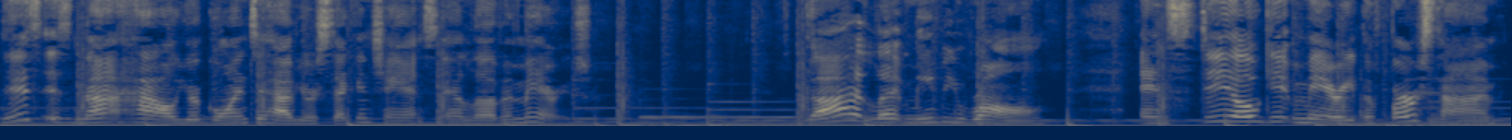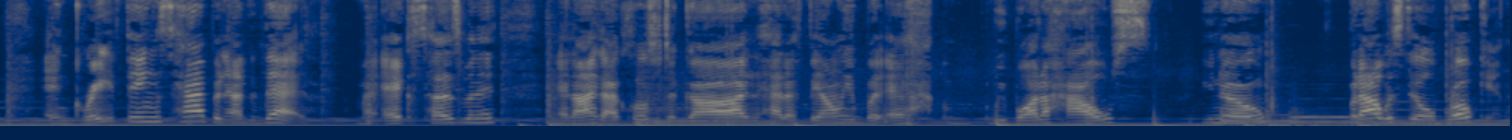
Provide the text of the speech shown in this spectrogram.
This is not how you're going to have your second chance at love and marriage. God let me be wrong and still get married the first time, and great things happen after that. My ex husband and I got closer to God and had a family, but eh, we bought a house, you know, but I was still broken.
